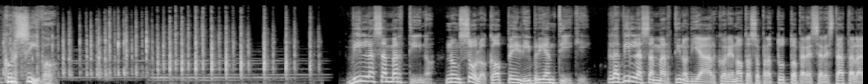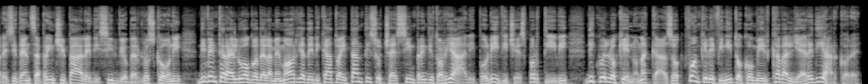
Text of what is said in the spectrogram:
corsivo. Villa San Martino, non solo coppe e libri antichi. La Villa San Martino di Arcore, nota soprattutto per essere stata la residenza principale di Silvio Berlusconi, diventerà il luogo della memoria dedicato ai tanti successi imprenditoriali, politici e sportivi di quello che, non a caso, fu anche definito come il Cavaliere di Arcore.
